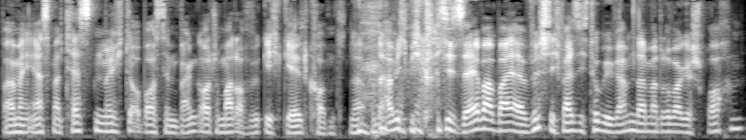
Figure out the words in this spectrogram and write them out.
weil man erstmal testen möchte, ob aus dem Bankautomat auch wirklich Geld kommt. Ne? Und da habe ich mich quasi selber bei erwischt. Ich weiß nicht, Tobi, wir haben da mal drüber gesprochen,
